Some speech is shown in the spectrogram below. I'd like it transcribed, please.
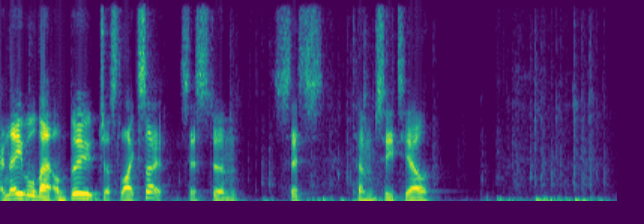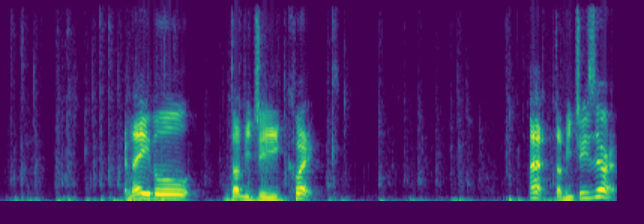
enable that on boot just like so. System, systemctl. Enable wg quick at wg0.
